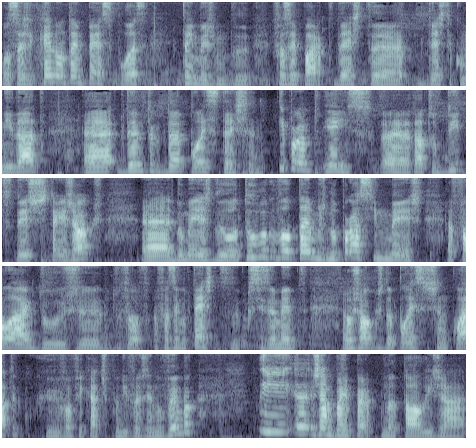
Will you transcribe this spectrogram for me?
Ou seja, quem não tem PS Plus tem mesmo de fazer parte desta, desta comunidade. Uh, dentro da PlayStation. E pronto, e é isso. Uh, está tudo dito destes três jogos. Uh, do mês de outubro. Voltamos no próximo mês a falar dos. A fazer o teste precisamente aos jogos da PlayStation 4 que vão ficar disponíveis em novembro. E uh, já bem perto de Natal e já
